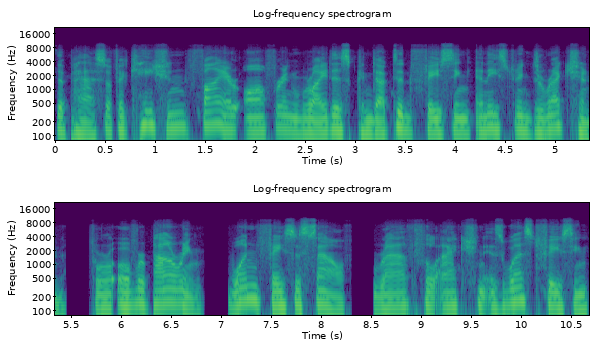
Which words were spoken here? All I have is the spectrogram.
The pacification fire offering rite is conducted facing an eastern direction, for overpowering, one faces south, wrathful action is west facing,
